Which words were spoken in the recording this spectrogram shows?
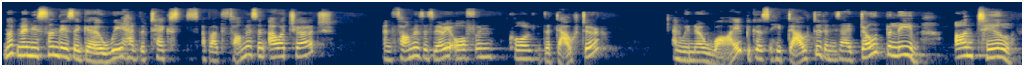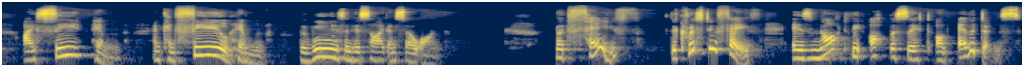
Not many Sundays ago, we had the texts about Thomas in our church. And Thomas is very often called the doubter. And we know why, because he doubted and he said, I don't believe until I see him and can feel him, the wounds in his side, and so on. But faith, the Christian faith, is not the opposite of evidence.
